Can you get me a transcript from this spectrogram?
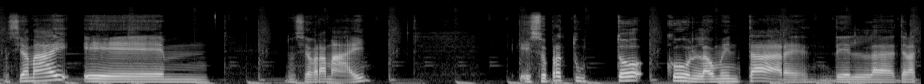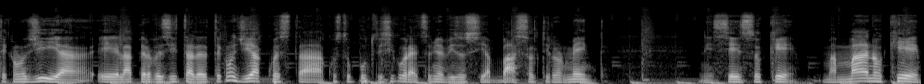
non si ha mai e mm, non si avrà mai e soprattutto con l'aumentare del, della tecnologia e la pervasività della tecnologia questa, questo punto di sicurezza a mio avviso si abbassa ulteriormente. Nel senso che man mano che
